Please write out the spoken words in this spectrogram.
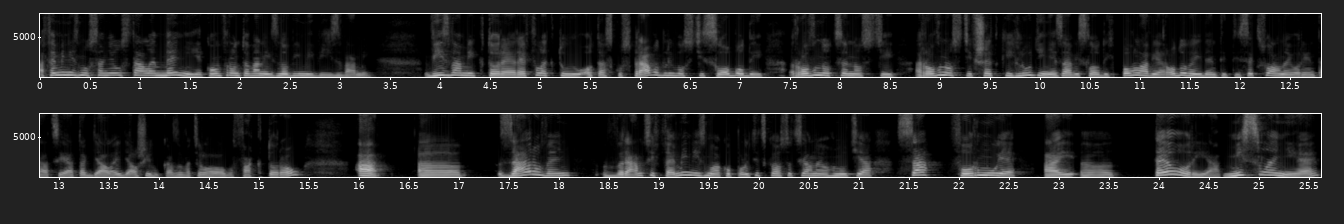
A feminizmus sa neustále mení, je konfrontovaný s novými výzvami výzvami, ktoré reflektujú otázku spravodlivosti, slobody, rovnocenosti rovnosti všetkých ľudí, nezávisle od ich pohľavia, rodovej identity, sexuálnej orientácie a tak ďalej, ďalších ukazovateľov alebo faktorov. A, a zároveň v rámci feminizmu ako politického a sociálneho hnutia sa formuje aj e, teória, myslenie,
